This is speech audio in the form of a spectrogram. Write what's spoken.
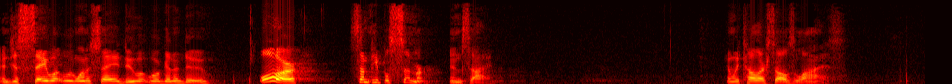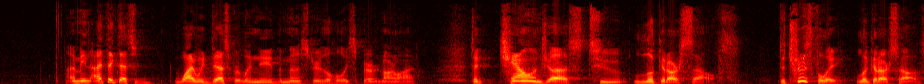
and just say what we want to say, do what we're going to do, or some people simmer inside. And we tell ourselves lies. I mean, I think that's why we desperately need the ministry of the Holy Spirit in our life to challenge us to look at ourselves, to truthfully look at ourselves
